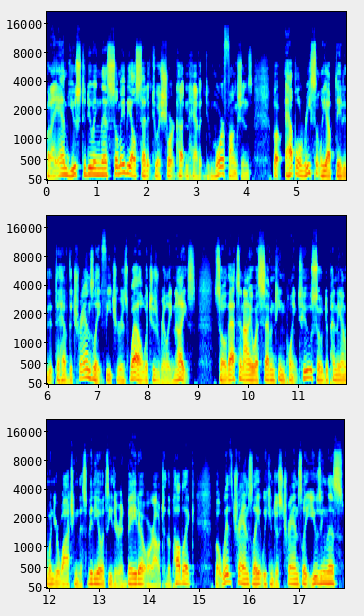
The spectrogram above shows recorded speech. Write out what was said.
but I am used to doing this, so maybe I'll set it to a shortcut and have it do more functions. But Apple recently updated it to have the translate feature as well, which is really nice. So that's in iOS 17.2, so depending on when you're watching this video, it's either in beta or out to the public. But with translate, we can just translate using this.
